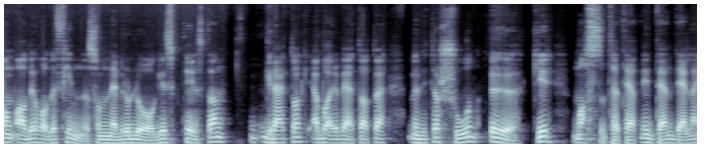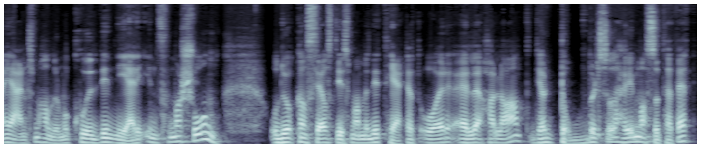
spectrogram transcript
om ADHD finnes som nevrologisk tilstand. Greit nok, jeg bare vet at eh, meditasjon øker massetettheten i den delen av hjernen som handler om å koordinere informasjon. Og du kan se hos de som har meditert et år eller halvannet, de har dobbelt så høy massetetthet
